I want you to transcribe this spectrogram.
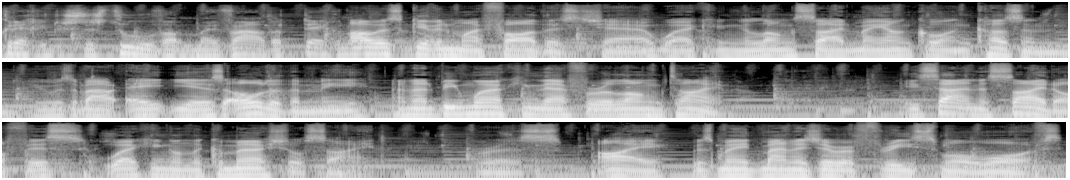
Kreeg ik dus de stoel van mijn vader tegenover. I was given my father's chair working alongside my uncle and cousin, who was about eight years older than me and had been working there for a long time. He sat in a side office working on the commercial side, whereas I was made manager of three small wharves.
